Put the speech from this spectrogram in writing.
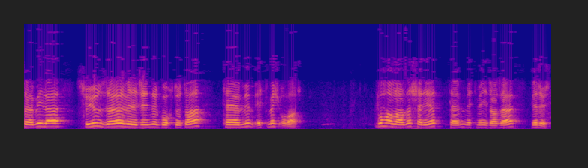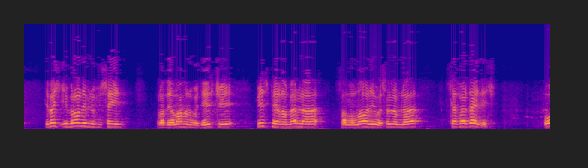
səbəbi ilə suyun zərər verəcəyindən qorxduqda təəmmüm etmək olar. Bu hallarda şəriət təəmmüm etməyə icazə verir. Demək, İmran ibn Hüseyin radiyallahu anh deyir ki, biz Peyğəmbərlə sallallahu aleyhi və səlləmlə səfərdə idik. O,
